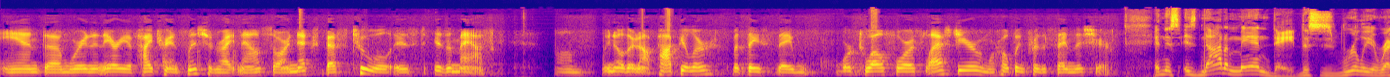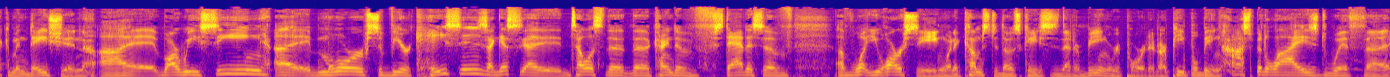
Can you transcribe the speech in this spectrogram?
and um, we're in an area of high transmission right now. So our next best tool is is a mask. Um, we know they're not popular, but they they worked well for us last year, and we're hoping for the same this year. And this is not a mandate. This is really a recommendation. Uh, are we seeing uh, more severe cases? I guess uh, tell us the the kind of status of of what you are seeing when it comes to those cases that are being reported. Are people being hospitalized with uh,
